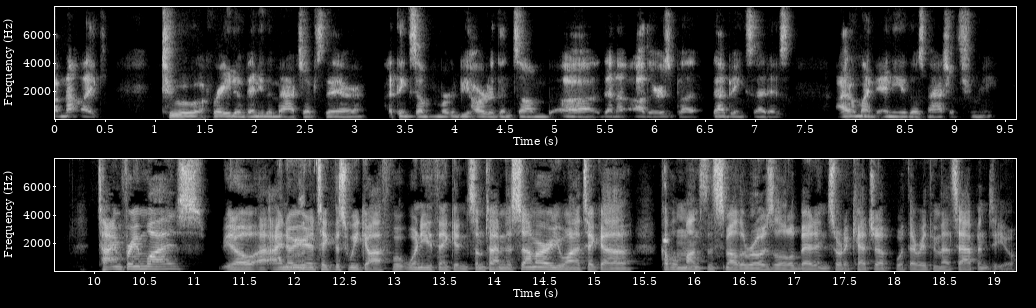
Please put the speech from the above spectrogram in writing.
I'm not like too afraid of any of the matchups there. I think some of them are going to be harder than some uh, than others. But that being said, is I don't mind any of those matchups for me. Time frame wise, you know, I, I know you're going to take this week off. But when are you thinking? Sometime this summer? you want to take a couple months and smell the rose a little bit and sort of catch up with everything that's happened to you?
